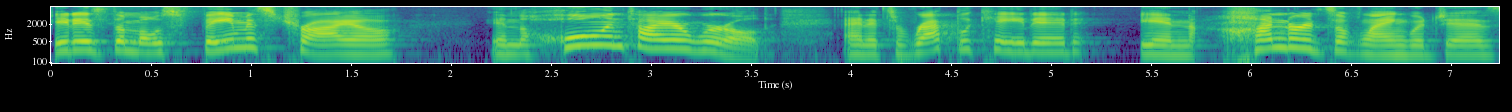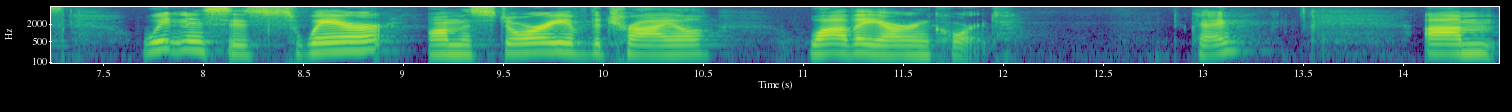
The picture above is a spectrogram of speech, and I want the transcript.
It is the most famous trial in the whole entire world, and it's replicated in hundreds of languages. Witnesses swear on the story of the trial while they are in court. Okay? Um,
